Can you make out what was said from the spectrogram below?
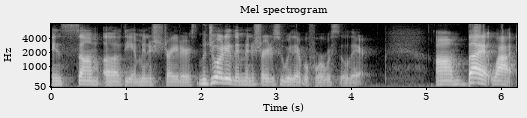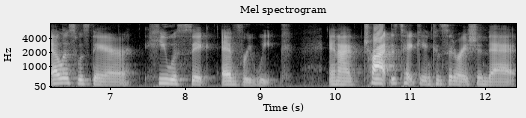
And some of the administrators, majority of the administrators who were there before were still there. Um, but while Ellis was there, he was sick every week. And I tried to take in consideration that,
